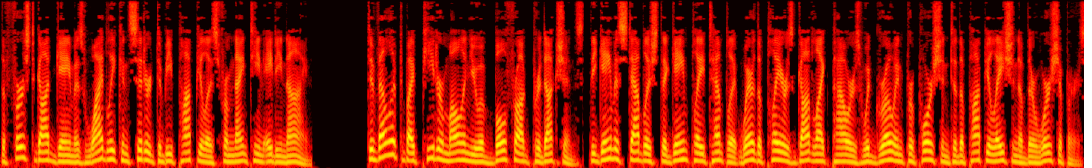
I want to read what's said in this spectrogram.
the first God game is widely considered to be populous from 1989. Developed by Peter Molyneux of Bullfrog Productions, the game established the gameplay template where the player's godlike powers would grow in proportion to the population of their worshippers.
